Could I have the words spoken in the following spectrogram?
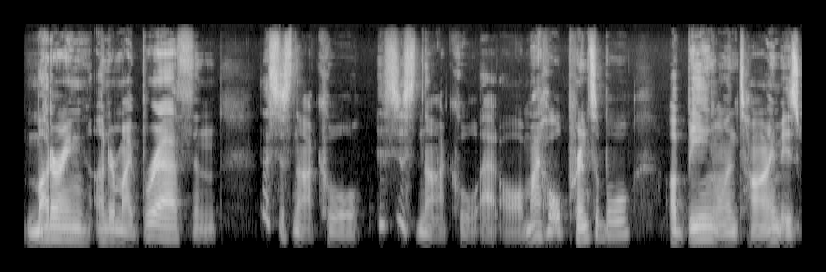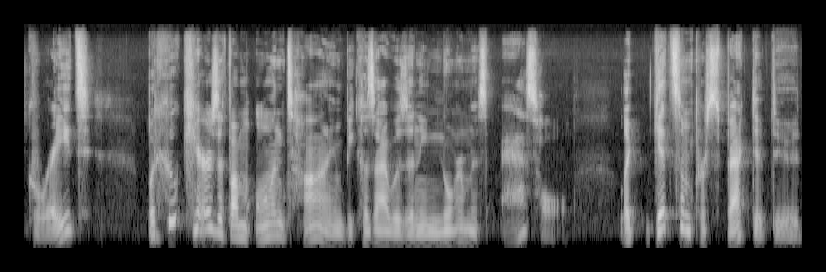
muttering under my breath, and that's just not cool. It's just not cool at all. My whole principle of being on time is great, but who cares if I'm on time because I was an enormous asshole? Like, get some perspective, dude.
